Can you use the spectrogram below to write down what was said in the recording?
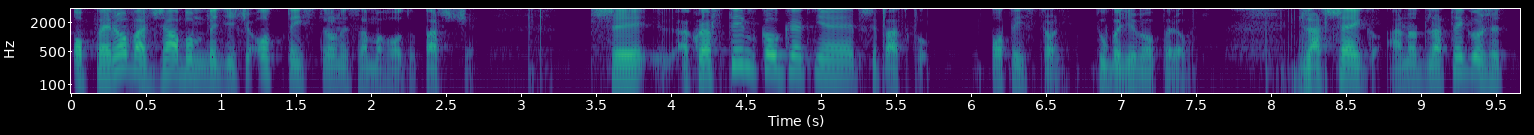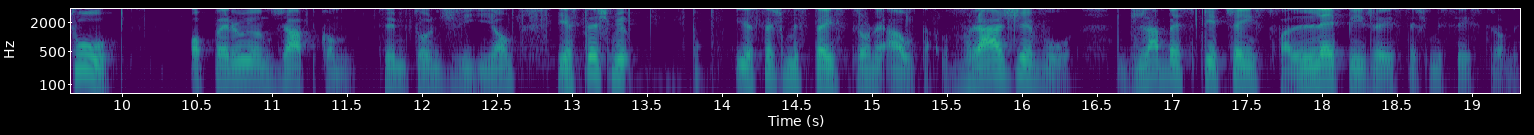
operować żabą będziecie od tej strony samochodu. Patrzcie. Przy, akurat w tym konkretnie przypadku, po tej stronie, tu będziemy operować. Dlaczego? Ano dlatego, że tu operując żabką, tym tą dźwignią, jesteśmy, jesteśmy z tej strony auta. W razie W, dla bezpieczeństwa, lepiej, że jesteśmy z tej strony.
